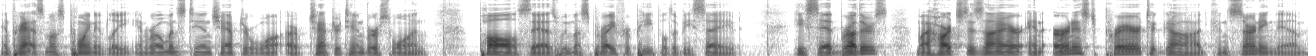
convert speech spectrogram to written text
and perhaps most pointedly, in Romans 10 chapter 1 or chapter 10 verse 1, Paul says we must pray for people to be saved. He said, Brothers, my heart's desire and earnest prayer to God concerning them,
